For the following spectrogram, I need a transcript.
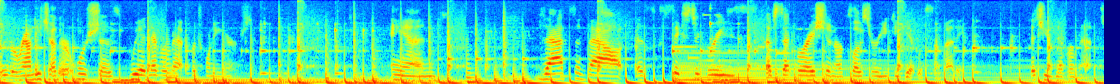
We were around each other at horse shows. We had never met for 20 years. And that's about as six degrees of separation or closer you could get with somebody that you've never met.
